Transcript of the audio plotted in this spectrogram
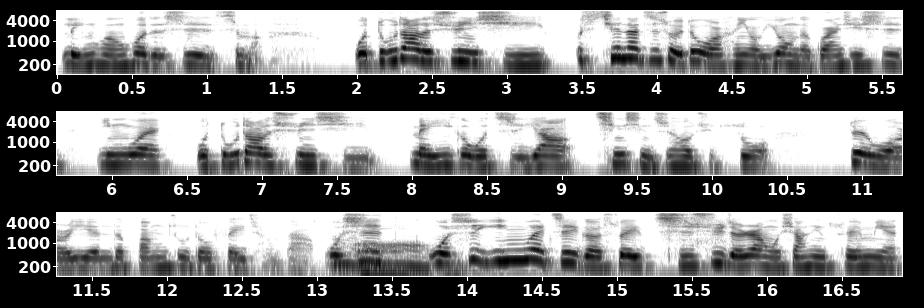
灵魂，或者是什么。我读到的讯息，现在之所以对我很有用的关系，是因为我读到的讯息，每一个我只要清醒之后去做，对我而言的帮助都非常大。我是我是因为这个，所以持续的让我相信催眠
